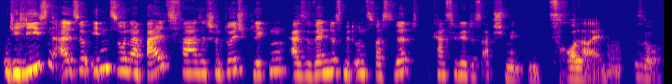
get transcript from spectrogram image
und die ließen also in so einer Balzphase schon durchblicken, also wenn das mit uns was wird, kannst du dir das abschminken, Fräulein, so.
